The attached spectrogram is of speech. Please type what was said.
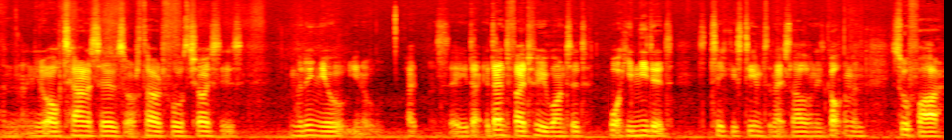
and, and you know alternatives or third, fourth choices. Mourinho, you know, I'd say identified who he wanted, what he needed to take his team to the next level, and he's got them. And so far,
